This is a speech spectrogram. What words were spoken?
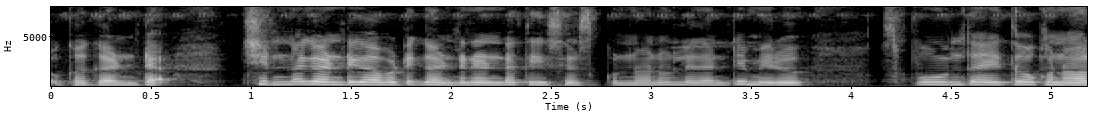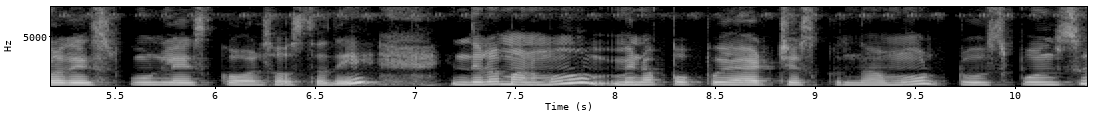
ఒక గంట చిన్న గంట కాబట్టి గంట నిండా తీసేసుకున్నాను. లేదంటే మీరు స్పూన్తో అయితే ఒక నాలుగైదు స్పూన్లు వేసుకోవాల్సి వస్తుంది. ఇందులో మనము మినపప్పు యాడ్ చేసుకుందాము. టూ స్పూన్స్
